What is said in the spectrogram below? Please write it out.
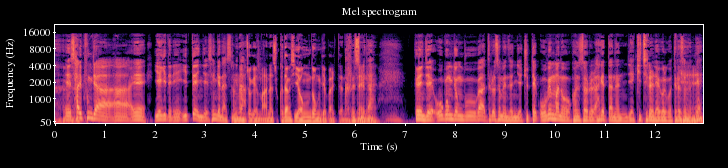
예, 사회풍자의 얘기들이 이때 이제 생겨났습니다. 강남 쪽에 많아죠. 그 당시 영동 개발 때는. 그렇습니다. 네네. 그래 이제 50 정부가 들어서면서 이제 주택 500만 호 건설을 하겠다는 이제 기치를 내걸고 들어섰는데 예.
